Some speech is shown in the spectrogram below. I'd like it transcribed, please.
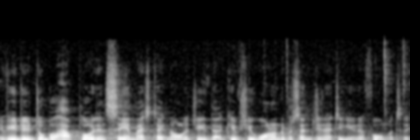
If you do double haploid and CMS technology, that gives you 100% genetic uniformity.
